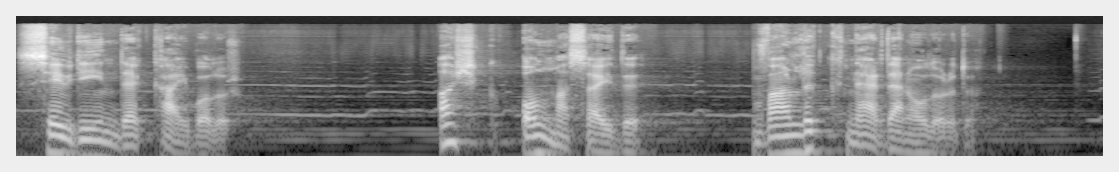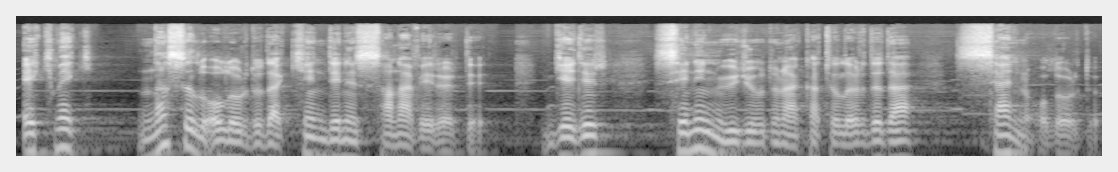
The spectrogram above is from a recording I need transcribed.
sevdiğinde kaybolur. Aşk olmasaydı varlık nereden olurdu? Ekmek nasıl olurdu da kendini sana verirdi? Gelir senin vücuduna katılırdı da sen olurdu.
